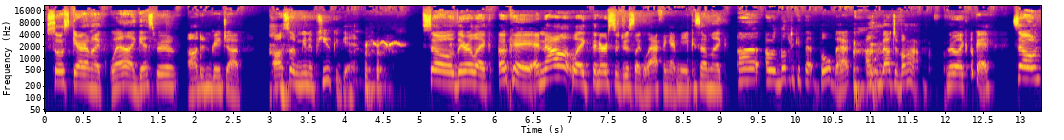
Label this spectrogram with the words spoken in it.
So scared. I'm like, well, I guess we're all doing a great job. Also, I'm gonna puke again. so they're like, okay. And now like the nurse is just like laughing at me because I'm like, uh, I would love to get that bowl back. I'm about to vomit. And they're like, okay. So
